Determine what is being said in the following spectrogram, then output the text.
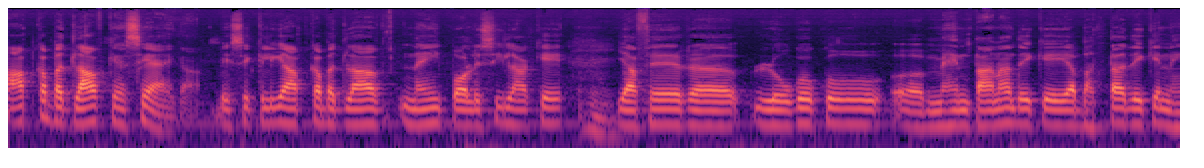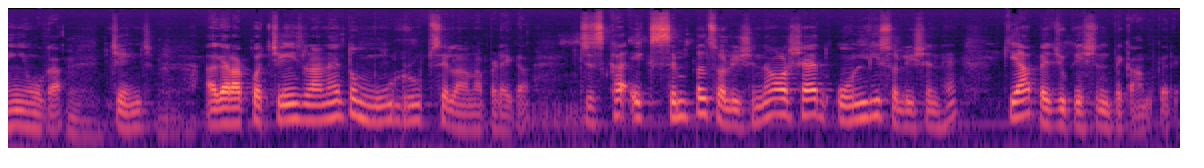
आपका बदलाव कैसे आएगा? बेसिकली आपका बदलाव नई पॉलिसी लाके या फिर लोगों को मेहनताना दे के या भत्ता दे के नहीं होगा चेंज अगर आपको चेंज लाना है तो मूल रूप से लाना पड़ेगा जिसका एक सिंपल सॉल्यूशन है और शायद ओनली सॉल्यूशन है कि आप एजुकेशन पे काम करें।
